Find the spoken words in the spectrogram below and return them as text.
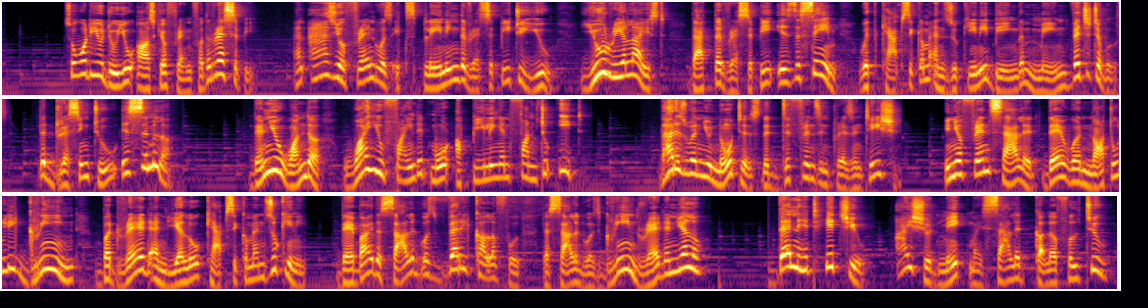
So, what do you do? You ask your friend for the recipe. And as your friend was explaining the recipe to you, you realized that the recipe is the same, with capsicum and zucchini being the main vegetables. The dressing too is similar. Then you wonder why you find it more appealing and fun to eat. That is when you notice the difference in presentation. In your friend's salad, there were not only green but red and yellow capsicum and zucchini. Thereby, the salad was very colorful. The salad was green, red, and yellow. Then it hit you. I should make my salad colorful too.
